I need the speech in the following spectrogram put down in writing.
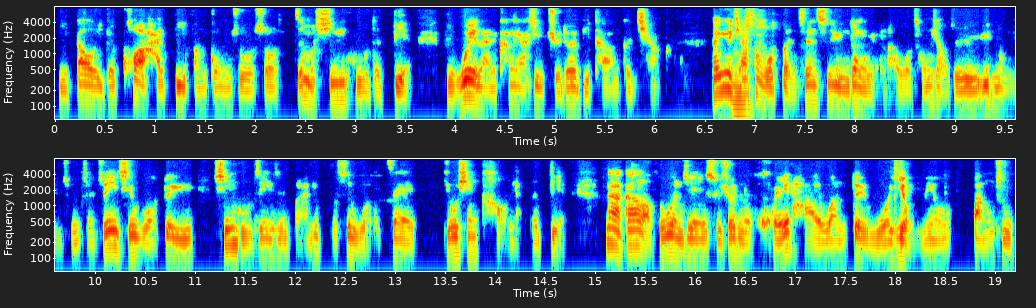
你到一个跨海地方工作说，这么辛苦的点，你未来的抗压性绝对会比台湾更强。那因为加上我本身是运动员啦，我从小就是运动员出身，所以其实我对于辛苦这件事本来就不是我在优先考量的点。那刚刚老师问这件事，就是你回台湾对我有没有帮助？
